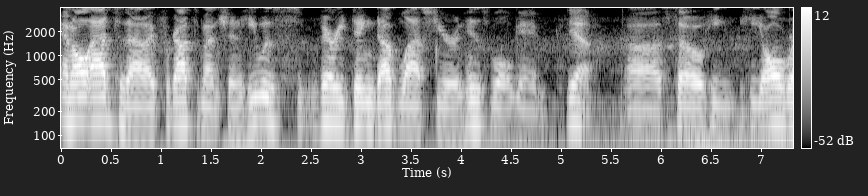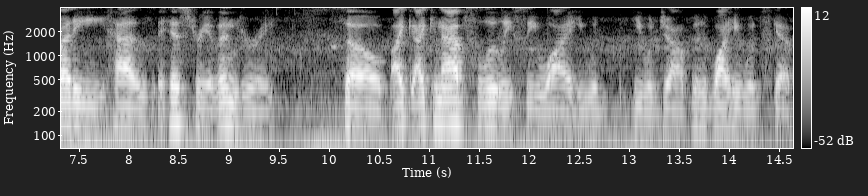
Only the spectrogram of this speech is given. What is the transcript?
And I'll add to that, I forgot to mention, he was very dinged up last year in his bowl game. Yeah. Uh, so he, he already has a history of injury. So I, I can absolutely see why he would he would jump, why he would skip.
